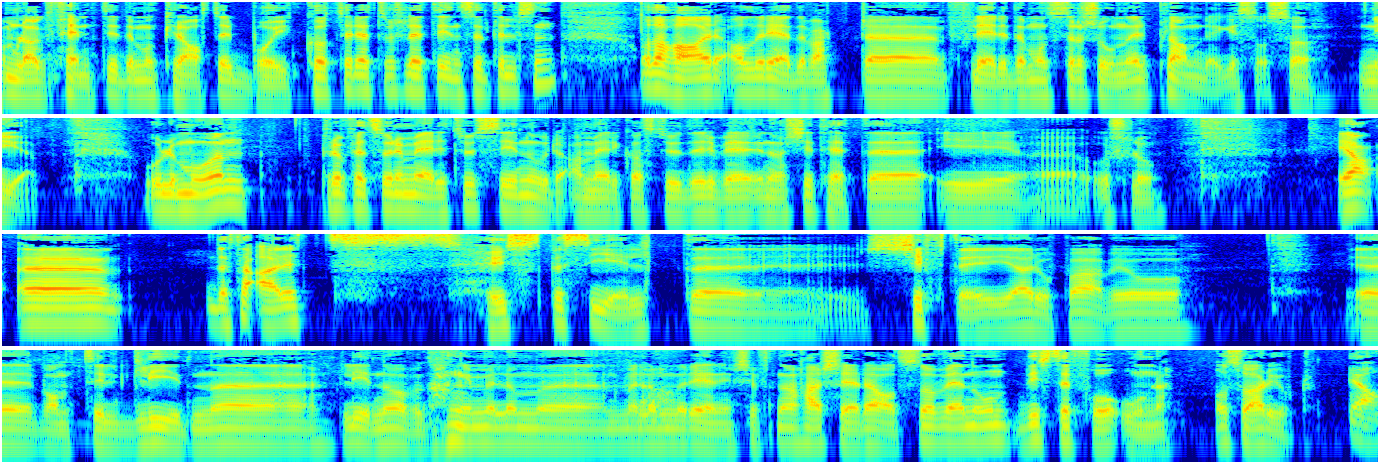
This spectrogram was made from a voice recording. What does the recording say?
Om lag 50 demokrater boikotter rett og slett innsettelsen. Og det har allerede vært flere demonstrasjoner, planlegges også nye. Ole Moen, professor emeritus i Nord-Amerikastudier ved Universitetet i Oslo. Ja, eh, dette er et høyst spesielt eh, skifte i Europa. er vi jo eh, vant til glidende, glidende overganger mellom, eh, mellom ja. regjeringsskiftene. Og her skjer det altså ved noen disse få ordene. Og så er det gjort. Ja.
